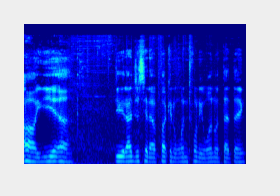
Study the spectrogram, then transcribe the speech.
Oh yeah. Dude, I just hit a fucking 121 with that thing.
